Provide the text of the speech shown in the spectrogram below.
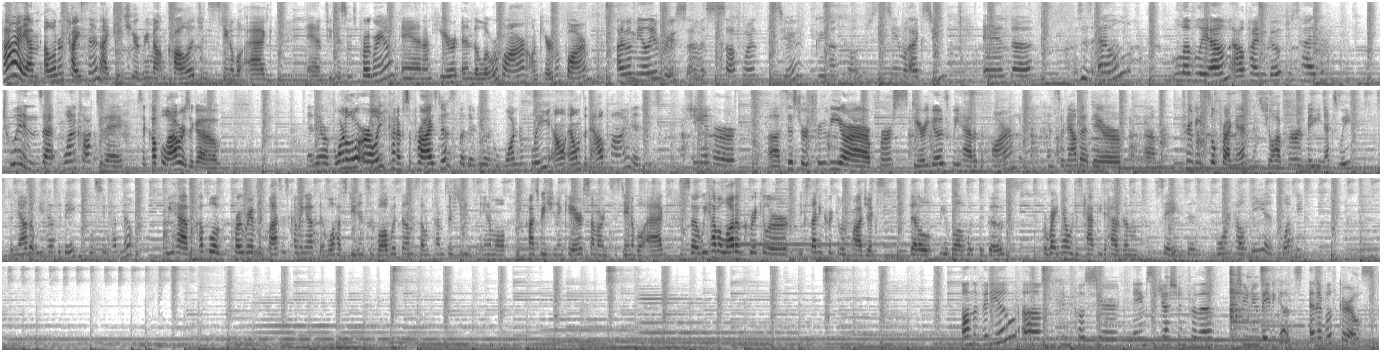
Hi, I'm Eleanor Tyson. I teach here at Green Mountain College in Sustainable Ag and Food Systems program, and I'm here in the lower barn on Cerridwen Farm. I'm Amelia Bruce. I'm a sophomore this year at Green Mountain College, Sustainable Ag student. And uh, this is Elm, lovely Elm, Alpine Goat, just had twins at 1 o'clock today. Just a couple hours ago. And they were born a little early, kind of surprised us, but they're doing wonderfully. El Elm's and alpine, and she's she and her uh, sister Truvy are our first dairy goats we have at the farm. And so now that they're, um, Truvy's still pregnant, and she'll have hers maybe next week. But now that we have the babies, we'll soon have milk. We have a couple of programs and classes coming up that will have students involved with them. Sometimes they're students in animal conservation and care, some are in sustainable ag. So we have a lot of curricular, exciting curricular projects that'll be involved with the goats. But right now we're just happy to have them safe and born healthy and fluffy. On the video, um, you can post your name suggestion for the two new baby goats, and they're both girls.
